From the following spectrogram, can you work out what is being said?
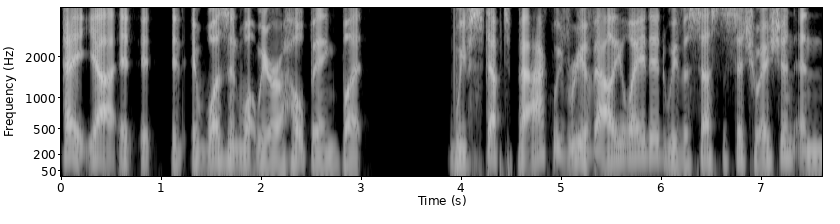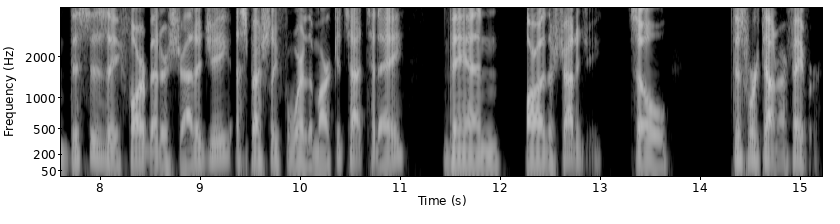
hey, yeah, it, it it it wasn't what we were hoping, but we've stepped back, we've reevaluated, we've assessed the situation, and this is a far better strategy, especially for where the market's at today, than our other strategy. So this worked out in our favor.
